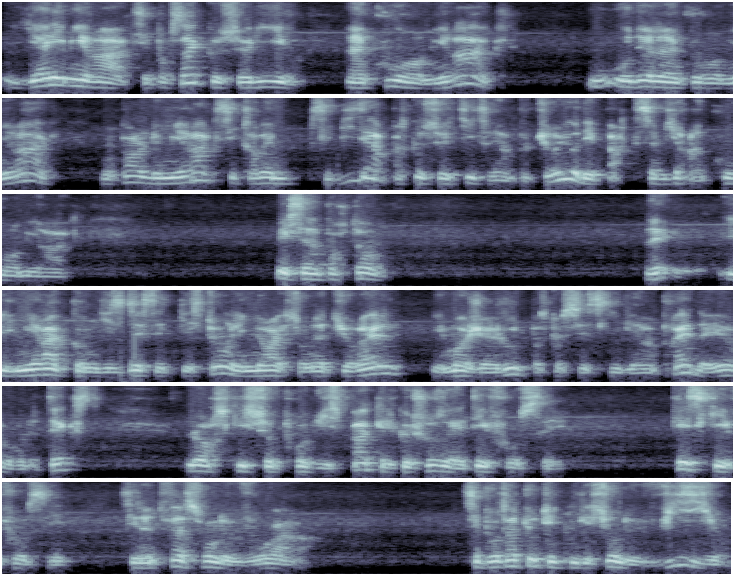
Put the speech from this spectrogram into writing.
il y a les miracles. C'est pour ça que ce livre, Un cours en miracle, ou Au-delà d'un cours en miracle, on parle de miracle, c'est quand même c'est bizarre parce que ce titre est un peu curieux au départ, ça veut dire un cours en miracle. Mais c'est important. Les, miracles, comme disait cette question, les miracles sont naturels, et moi j'ajoute, parce que c'est ce qui vient après d'ailleurs le texte, lorsqu'ils ne se produisent pas, quelque chose a été faussé. Qu'est-ce qui est faussé? C'est notre façon de voir. C'est pour ça que tout est une question de vision.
